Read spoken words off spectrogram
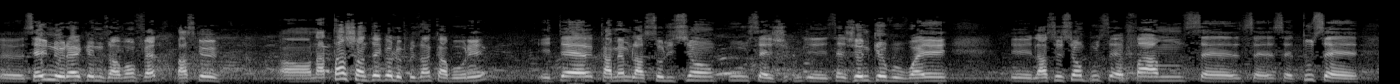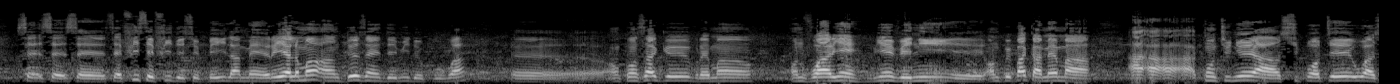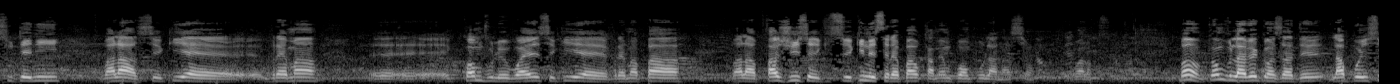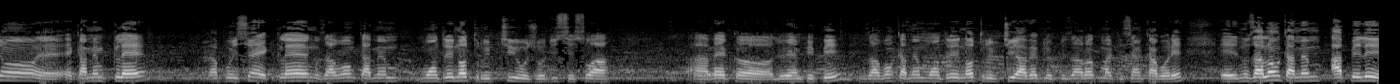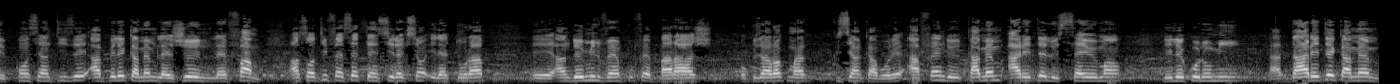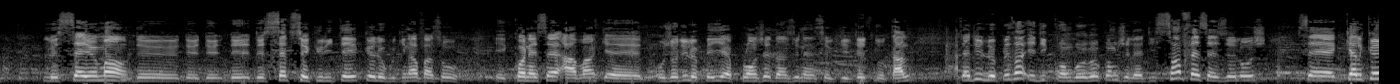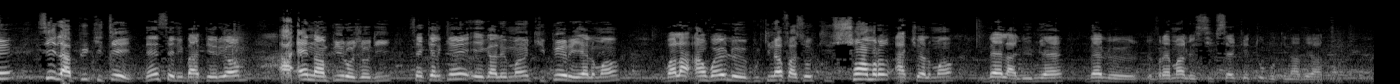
euh, c'est une erreur que nous avons faite parce que on a tant chanté que le président Kaboré était quand même la solution pour ces, ces jeunes que vous voyez, la solution pour ces femmes, c'est tous ces, ces, fils et filles de ce pays-là. Mais réellement, en deux ans et demi de pouvoir, euh, on constate que vraiment, on ne voit rien, rien venir. On ne peut pas quand même continuer à supporter ou à soutenir voilà, ce qui est vraiment, euh, comme vous le voyez, ce qui est vraiment pas, voilà, pas juste, ce qui ne serait pas quand même bon pour la nation. Voilà. Bon, comme vous l'avez constaté, la position est, quand même claire. La position est claire. Nous avons quand même montré notre rupture aujourd'hui, ce soir, avec euh, le MPP. Nous avons quand même montré notre rupture avec le président Roch Christian Caboret. Et nous allons quand même appeler, conscientiser, appeler quand même les jeunes, les femmes à sortir faire cette insurrection électorale en 2020 pour faire barrage au président Roch Christian Caboret afin de quand même arrêter le saillement de l'économie, d'arrêter quand même le saillement de, cette sécurité que le Burkina Faso connaissait avant qu'aujourd'hui le pays est plongé dans une insécurité totale. C'est-à-dire le président Edi Kombogo, comme je l'ai dit, sans faire ses éloges, c'est quelqu'un, s'il a pu quitter d'un célibatérium à un empire aujourd'hui, c'est quelqu'un également qui peut réellement voilà, envoyer le Burkina Faso qui sombre actuellement vers la lumière, vers le, vraiment le succès que tout Burkina attend.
